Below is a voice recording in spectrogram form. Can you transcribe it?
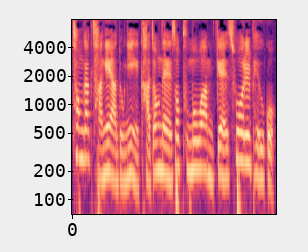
청각 장애 아동이 가정 내에서 부모와 함께 수어를 배우고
